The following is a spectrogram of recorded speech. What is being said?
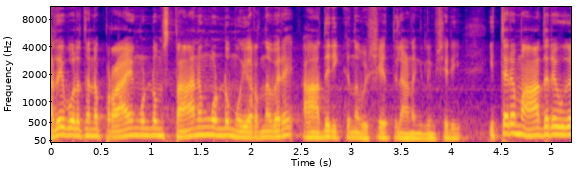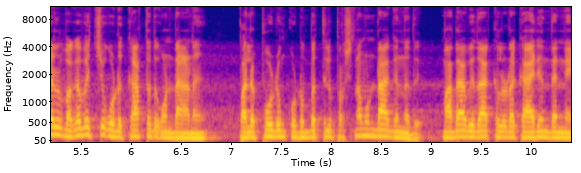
അതേപോലെ തന്നെ പ്രായം കൊണ്ടും സ്ഥാനം കൊണ്ടും ഉയർന്നവരെ ആദരിക്കുന്ന വിഷയത്തിലാണെങ്കിലും ശരി. ഇത്തരം ആദരവുകൾ വകവെച്ചു കൊടുക്കാത്തത് കൊണ്ടാണ് പലപ്പോഴും കുടുംബത്തിൽ പ്രശ്നമുണ്ടാകുന്നത്. മാതാപിതാക്കളുടെ കാര്യം തന്നെ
